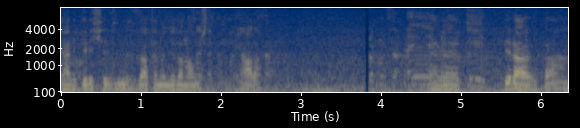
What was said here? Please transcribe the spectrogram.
Yani giriş iznimizi zaten önceden almıştık. Hala. Evet. Birazdan.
